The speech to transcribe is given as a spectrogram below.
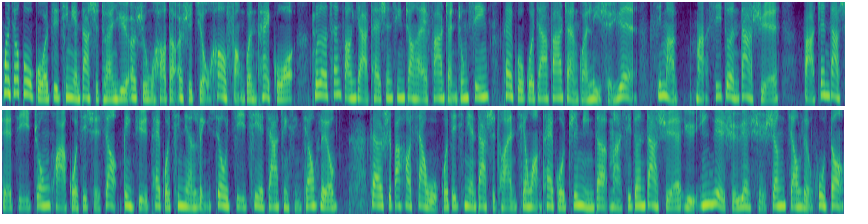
外交部国际青年大使团于二十五号到二十九号访问泰国，除了参访亚太身心障碍发展中心、泰国国家发展管理学院、西马马西顿大学。法政大学及中华国际学校，并与泰国青年领袖及企业家进行交流。在二十八号下午，国际青年大使团前往泰国知名的马西顿大学，与音乐学院学生交流互动，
